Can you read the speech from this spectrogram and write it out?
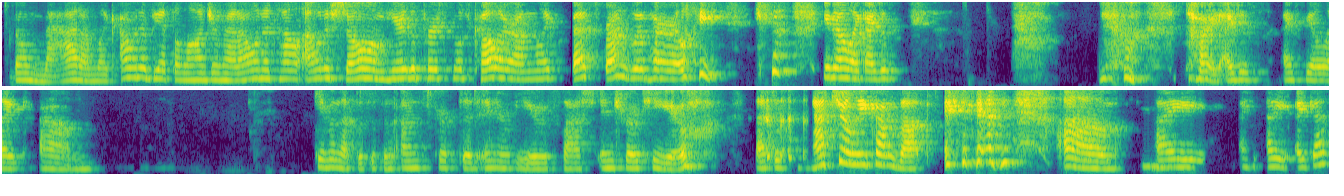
so mad. I'm like, I want to be at the laundromat. I want to tell, I want to show him, here's a person of color. I'm like best friends with her. Like, you know, like I just, sorry, I just, I feel like, um, given that this is an unscripted interview slash intro to you, that just naturally comes up. um, I, I, I guess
